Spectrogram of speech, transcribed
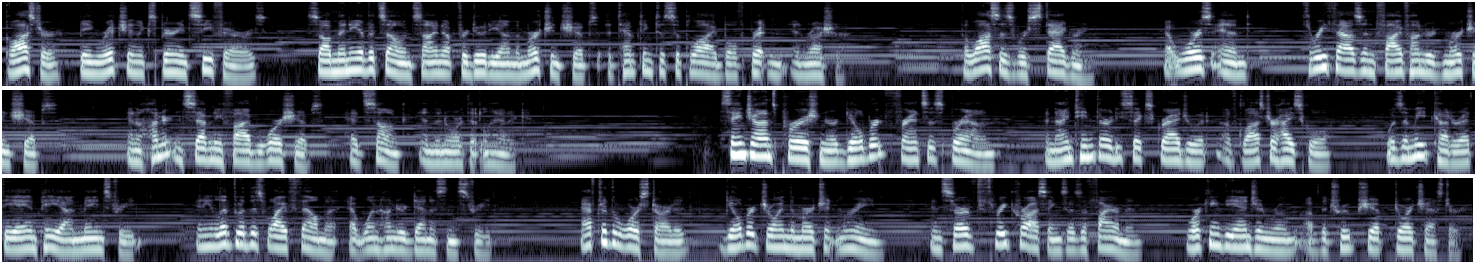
Gloucester, being rich and experienced seafarers, saw many of its own sign up for duty on the merchant ships attempting to supply both Britain and Russia. The losses were staggering. At war's end, 3,500 merchant ships and 175 warships had sunk in the North Atlantic. St. John's parishioner Gilbert Francis Brown, a 1936 graduate of Gloucester High School, was a meat cutter at the A&P on Main Street, and he lived with his wife Thelma at 100 Denison Street. After the war started, Gilbert joined the Merchant Marine and served three crossings as a fireman, working the engine room of the troop ship Dorchester.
